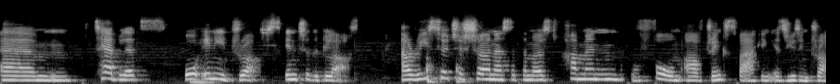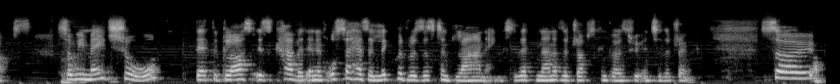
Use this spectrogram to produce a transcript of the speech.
um, tablets, or mm. any drops into the glass. Our research has shown us that the most common form of drink sparking is using drops. So we made sure that the glass is covered and it also has a liquid resistant lining so that none of the drops can go through into the drink. So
